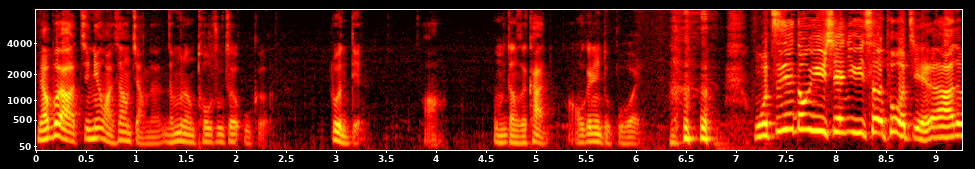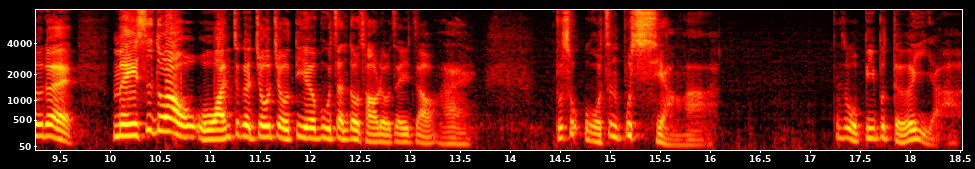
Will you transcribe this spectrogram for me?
苗博雅今天晚上讲的能不能拖出这五个论点啊？我们等着看。我跟你赌不会，我直接都预先预测破解了啊，对不对？每次都要我玩这个九九第二部战斗潮流这一招，哎，不是我真的不想啊，但是我逼不得已啊。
